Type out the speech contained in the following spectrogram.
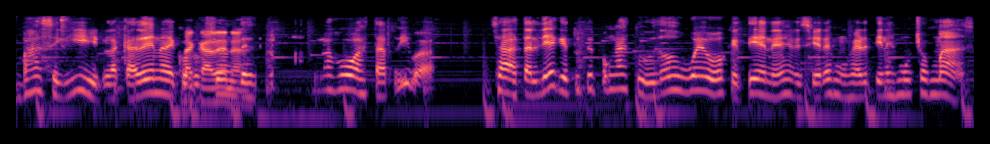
vas a seguir la cadena de corrupción desde abajo hasta arriba. O sea, hasta el día que tú te pongas tus dos huevos que tienes, si eres mujer, tienes muchos más.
